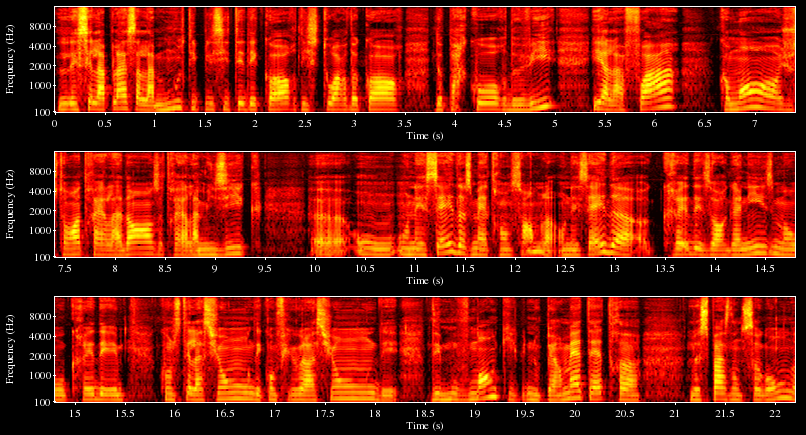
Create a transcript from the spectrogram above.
laisser la place à la multiplicité des corps, d'histoires de corps, de parcours, de vie, et à la fois comment justement à travers la danse, à travers la musique, euh, on, on, essaye de se mettre ensemble, on essaye de créer des organismes ou créer des constellations, des configurations, des, des mouvements qui nous permettent d'être euh, l'espace d'une seconde,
